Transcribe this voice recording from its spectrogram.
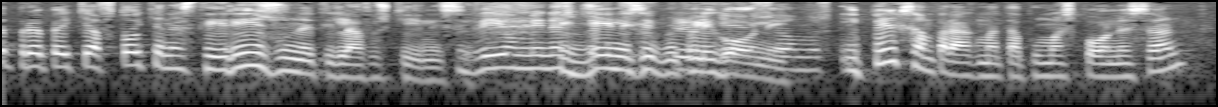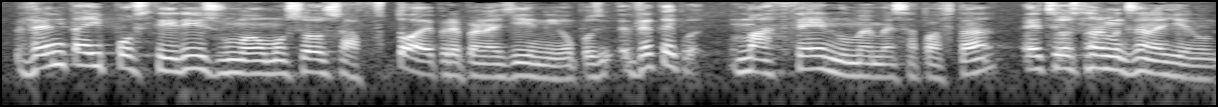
έπρεπε και αυτό και να στηρίζουν τη λάθος κίνηση. Δύο μήνες την πριν κίνηση τις που εκλογές πληγώνει. όμως. Υπήρξαν πράγματα που μας πόνεσαν, δεν τα υποστηρίζουμε όμως ως αυτό έπρεπε να γίνει. Όπως... Δεν τα υπο- Μαθαίνουμε μέσα από αυτά έτσι ώστε να μην ξαναγίνουν.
